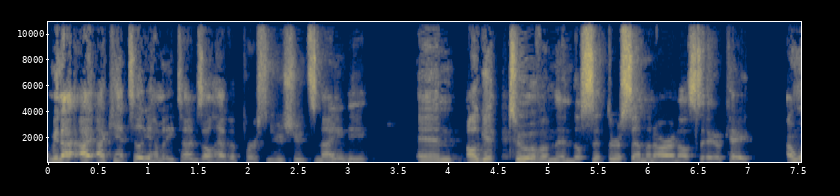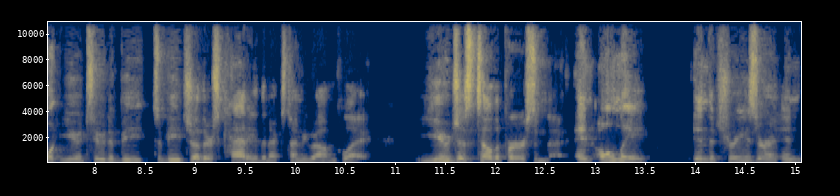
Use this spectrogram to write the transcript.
I mean, I, I can't tell you how many times I'll have a person who shoots 90 and I'll get two of them and they'll sit through a seminar and I'll say, okay, I want you two to be to be each other's caddy the next time you go out and play. You just tell the person, and only in the trees or in,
